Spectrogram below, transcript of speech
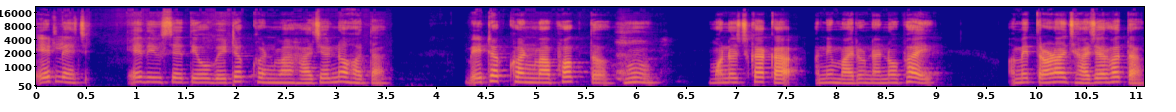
એટલે જ એ દિવસે તેઓ બેઠક ખંડમાં હાજર ન હતા. બેઠક ખંડમાં ફક્ત હું, મનોજ કાકા અને મારો નાનો ભાઈ, અમે ત્રણ જ હાજર હતા.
